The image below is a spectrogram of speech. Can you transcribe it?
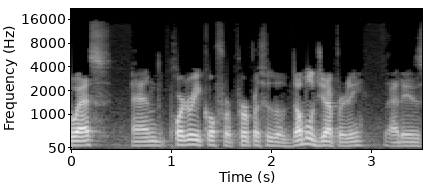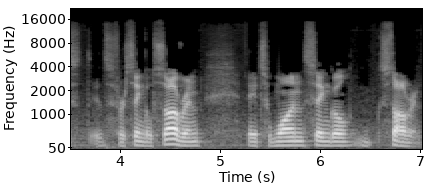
U.S. and Puerto Rico, for purposes of double jeopardy, that is, it's for single sovereign, it's one single sovereign.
